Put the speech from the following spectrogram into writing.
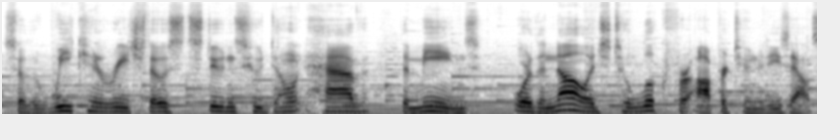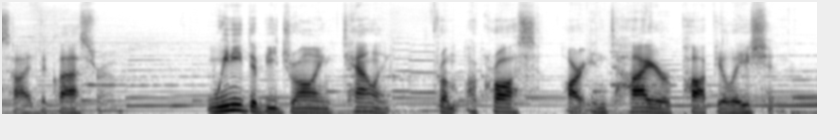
so that we can reach those students who don't have the means or the knowledge to look for opportunities outside the classroom. We need to be drawing talent from across our entire population.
